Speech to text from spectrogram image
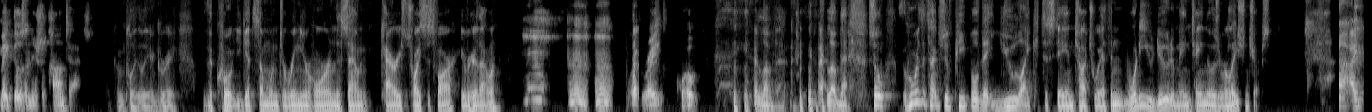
make those initial contacts. I Completely agree the quote you get someone to ring your horn the sound carries twice as far. You ever hear that one? Mm, mm, mm. what a great quote. I love that. I love that. So who are the types of people that you like to stay in touch with and what do you do to maintain those relationships? I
